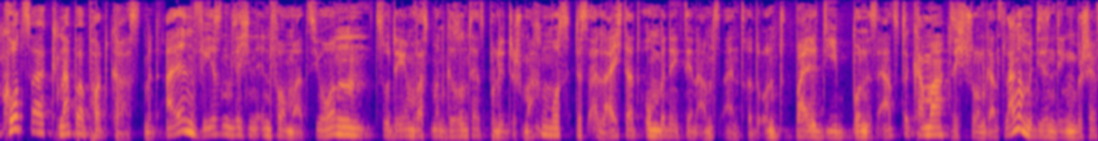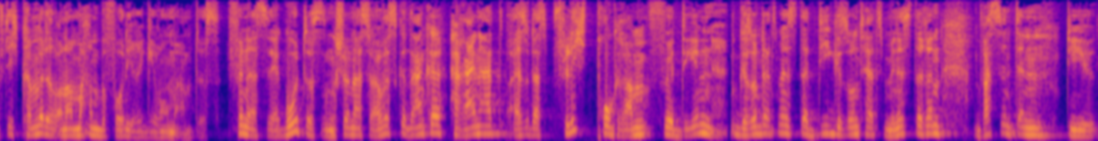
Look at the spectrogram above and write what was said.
kurzer, knapper Podcast mit allen wesentlichen Informationen zu dem, was man gesundheitspolitisch machen muss, das erleichtert unbedingt den Amtseintritt. Und weil die Bundesärztekammer sich schon ganz lange mit diesen Dingen beschäftigt, können wir das auch noch machen, bevor die Regierung im Amt ist. Ich finde das sehr gut. Das ist ein schöner Service Servicegedanke. Herr Reinhardt, also das Pflichtprogramm für den Gesundheitsminister, die Gesundheitsministerin. Was sind denn die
